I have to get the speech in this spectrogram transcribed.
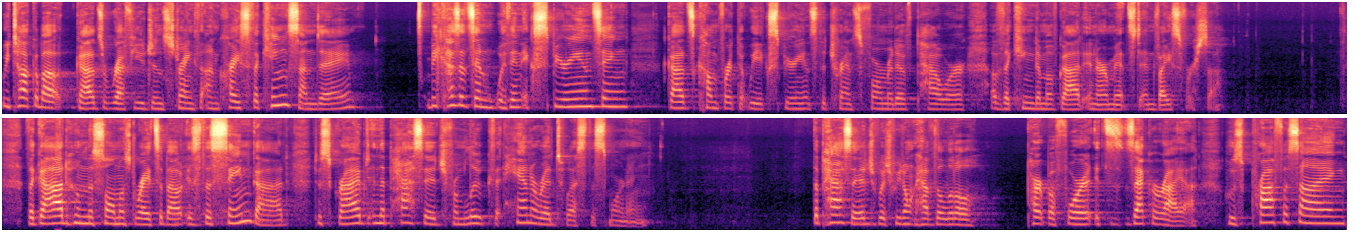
We talk about God's refuge and strength on Christ the King Sunday because it's in, within experiencing God's comfort that we experience the transformative power of the kingdom of God in our midst and vice versa. The God whom the psalmist writes about is the same God described in the passage from Luke that Hannah read to us this morning. The passage, which we don't have the little part before it, it's Zechariah who's prophesying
